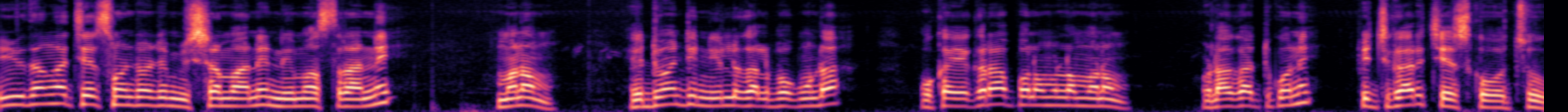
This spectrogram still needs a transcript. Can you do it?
ఈ విధంగా చేసుకున్నటువంటి మిశ్రమాన్ని నిమస్త్రాన్ని మనం ఎటువంటి నీళ్ళు కలపకుండా ఒక ఎకరా పొలంలో మనం ఉడగట్టుకొని పిచికారీ చేసుకోవచ్చు.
